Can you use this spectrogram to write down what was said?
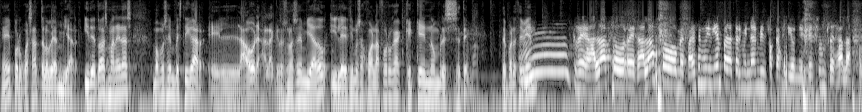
eh, por WhatsApp te lo voy a enviar. Y de todas maneras vamos a investigar el- la hora a la que nos lo has enviado y le decimos a Juan Laforga que qué nombre es ese tema. ¿Te parece bien? Mm, regalazo, regalazo. me parece muy bien para terminar mis vacaciones. Es un regalazo.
